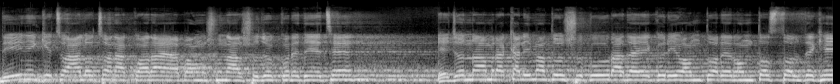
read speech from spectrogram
দিনই কিছু আলোচনা করা এবং শোনার সুযোগ করে দিয়েছেন এজন্য আমরা কালিমাতু শুকুর আদায় করি অন্তরের অন্তঃস্থল থেকে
